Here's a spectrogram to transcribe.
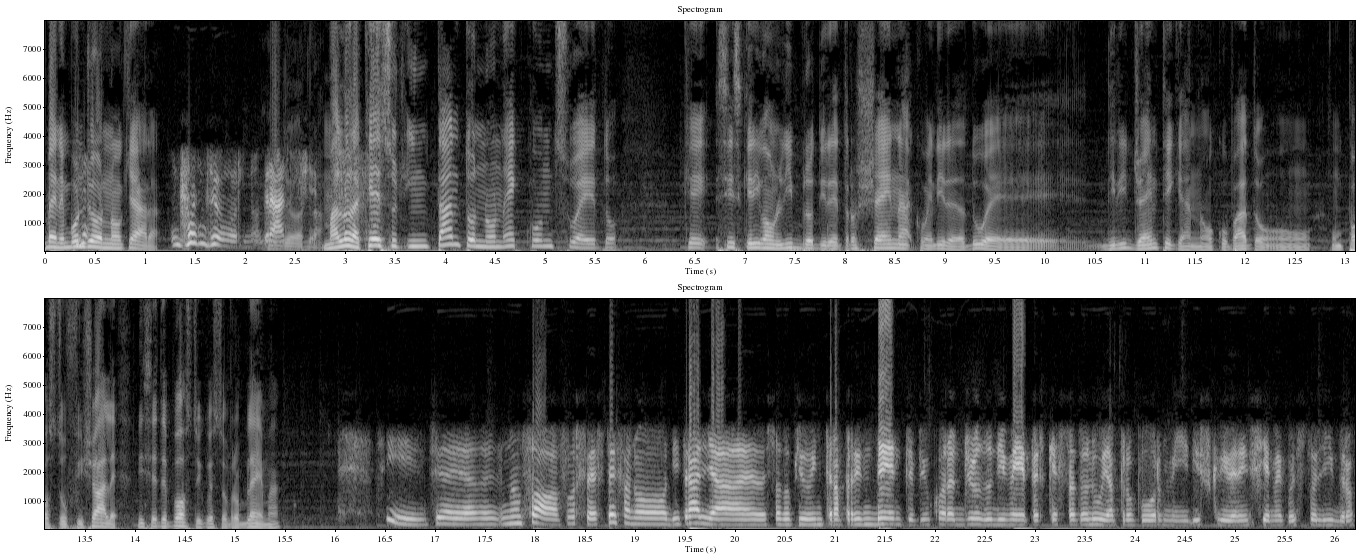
Bene, buongiorno Chiara. Buongiorno, grazie. Buongiorno. Ma allora che su- intanto non è consueto che si scriva un libro di retroscena, come dire, da due dirigenti che hanno occupato un, un posto ufficiale. Vi siete posti questo problema? Sì, cioè, non so, forse Stefano Di Traglia è stato più intraprendente, più coraggioso di me perché è stato lui a propormi di scrivere insieme questo libro.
